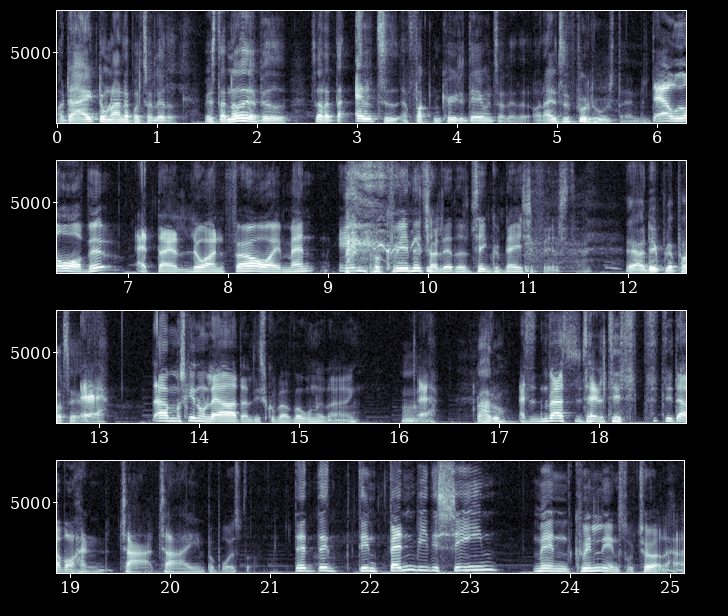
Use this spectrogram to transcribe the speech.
og der er ikke nogen andre på toilettet. Hvis der er noget, jeg ved, så er der, der altid er fucking kø til dametoilettet, og der er altid fuld hus derinde. Derudover ved, at der lå en 40-årig mand ind på kvindetoilettet til en gymnasiefest. Ja, og det ikke bliver påtaget. Ja, der er måske nogle lærere, der lige skulle være vågne der, ikke? Hmm. Ja. Hvad har du? Altså, den værste detalje, det, det er der, hvor han tager, tager en på brystet. Det, det, det er en vanvittig scene med en kvindelig instruktør, det her.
